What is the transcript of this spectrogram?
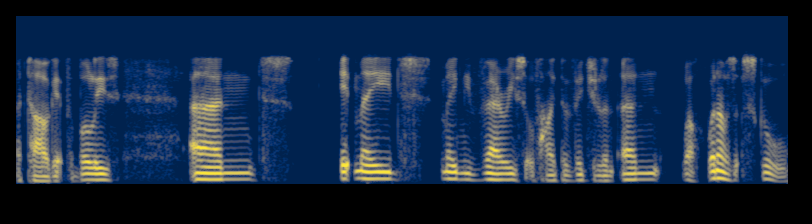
a target for bullies and it made made me very sort of hyper vigilant. And well, when I was at school,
